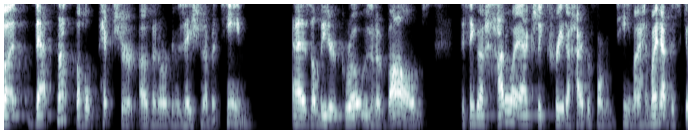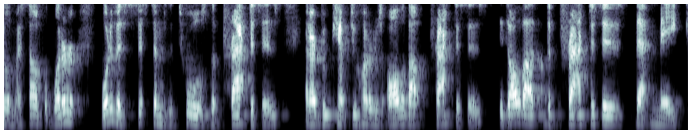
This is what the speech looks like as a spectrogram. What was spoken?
but that's not the whole picture of an organization, of a team. As a leader grows and evolves, they think about how do I actually create a high performing team? I might have the skills myself, but what are what are the systems, the tools, the practices? And our Bootcamp 200 is all about practices. It's all about the practices that make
